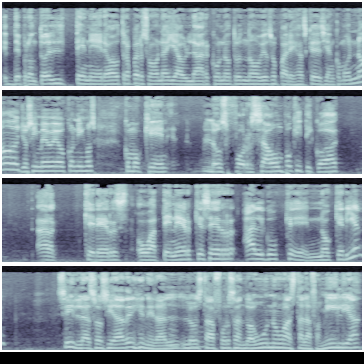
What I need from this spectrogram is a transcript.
eh, de pronto el tener a otra persona y hablar con otros novios o parejas que decían como, no, yo sí me veo con hijos, como que los forzaba un poquitico a, a querer o a tener que ser algo que no querían. Sí, la sociedad en general lo está forzando a uno, hasta la familia,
